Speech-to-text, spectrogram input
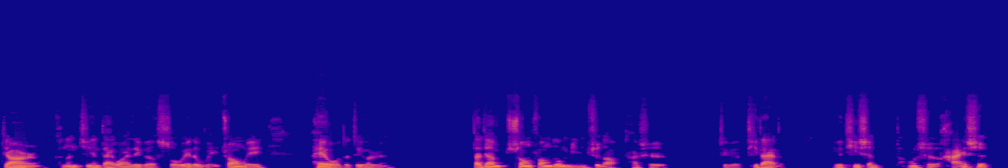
第二，可能你今天带过来这个所谓的伪装为配偶的这个人，大家双方都明知道他是这个替代的一个替身，同时还是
